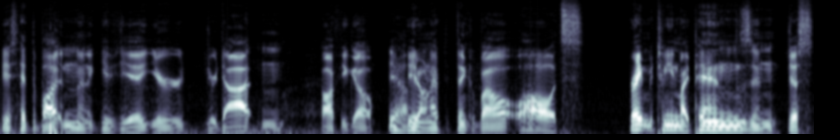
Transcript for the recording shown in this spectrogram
You just hit the button and it gives you your your dot and off you go. Yeah, You don't have to think about oh it's right in between my pins and just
